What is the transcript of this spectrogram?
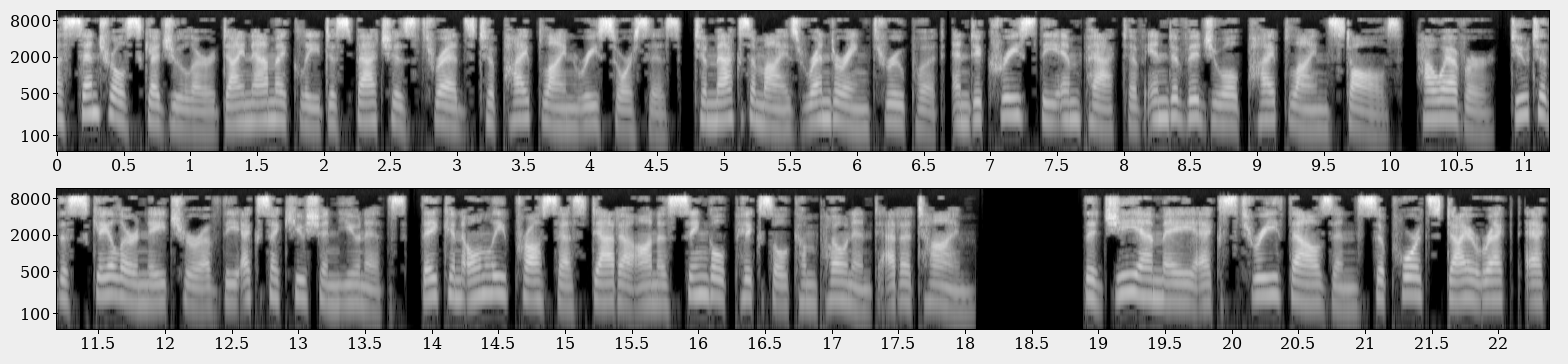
A central scheduler dynamically dispatches threads to pipeline resources, to maximize rendering throughput and decrease the impact of individual pipeline stalls. However, due to the scalar nature of the execution units, they can only process data on a single pixel component at a time. The GMA X3000 supports DirectX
